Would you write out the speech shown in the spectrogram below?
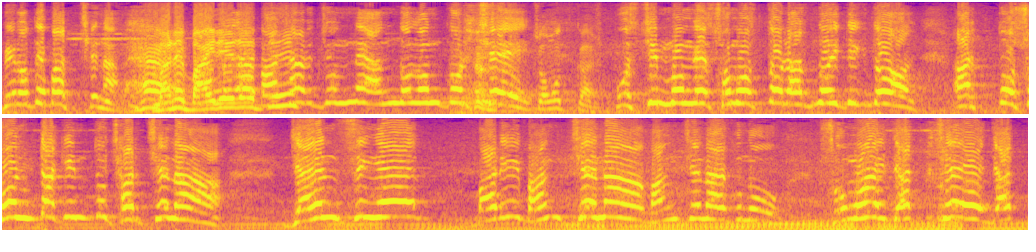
বেরোতে পারছে না। মানে বাইরের বাংলা জন্য আন্দোলন করছে। চমৎকার। পশ্চিমবঙ্গের সমস্ত রাজনৈতিক দল। আর তোষণটা কিন্তু ছাড়ছে না। জয়ন্ত সিং এর বাড়ি ভাঙছে না ভাঙছে না এখনও। সময় যাচ্ছে যাচ্ছে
